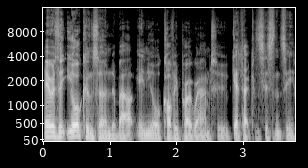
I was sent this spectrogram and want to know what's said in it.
areas that you're concerned about in your coffee program to get that consistency?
